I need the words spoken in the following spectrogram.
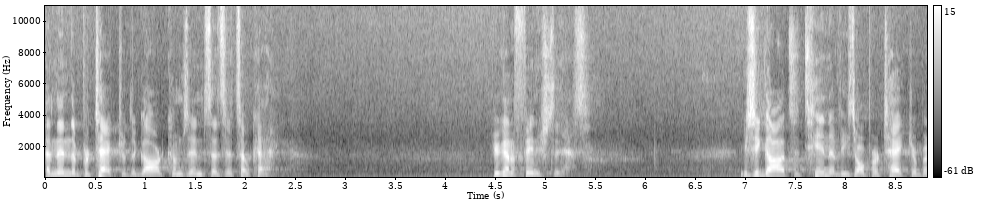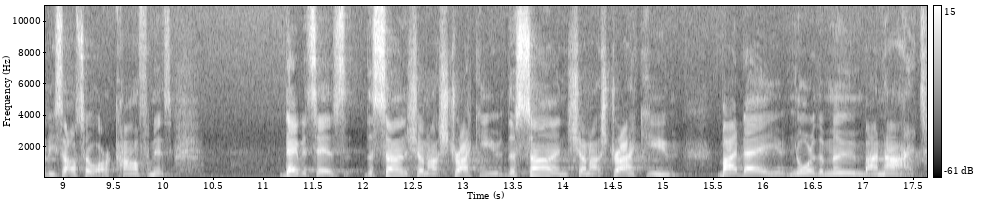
and then the protector, the guard comes in and says, It's okay. You're going to finish this. You see, God's attentive, He's our protector, but He's also our confidence. David says, The sun shall not strike you, the sun shall not strike you by day, nor the moon by night.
